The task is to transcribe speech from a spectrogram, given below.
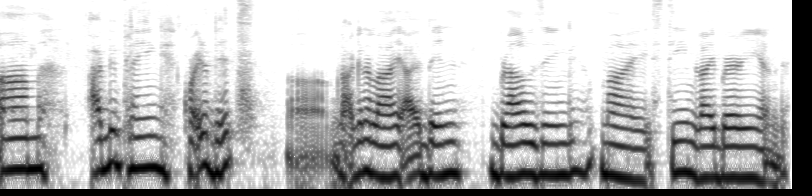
Um, I've been playing quite a bit. Uh, not gonna lie, I've been browsing my Steam library and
